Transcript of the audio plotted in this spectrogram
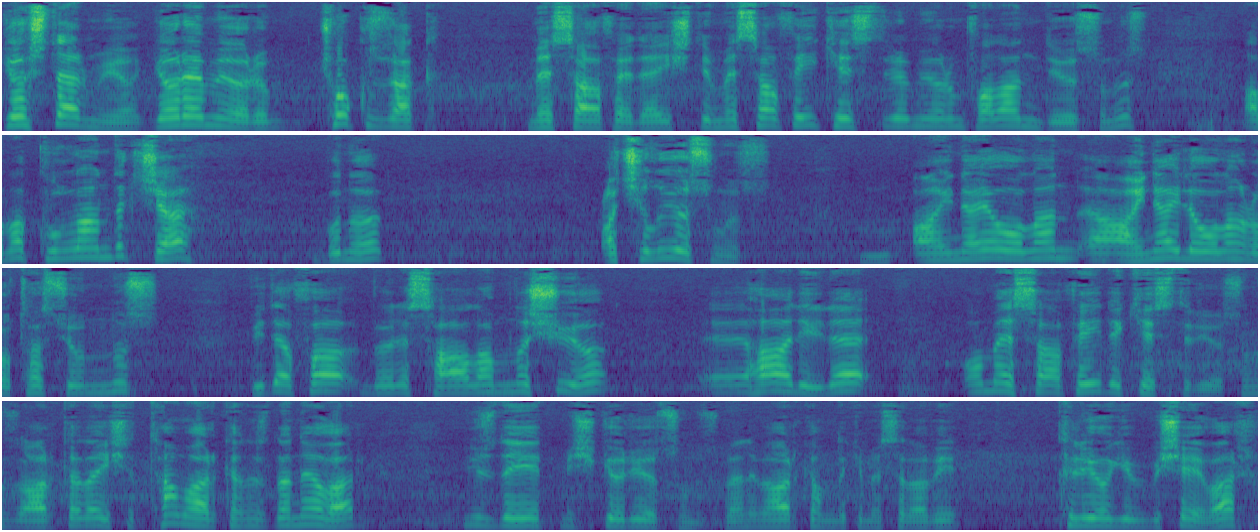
göstermiyor, göremiyorum, çok uzak mesafede işte mesafeyi kestiremiyorum falan diyorsunuz. Ama kullandıkça bunu açılıyorsunuz. Aynaya olan aynayla olan rotasyonunuz bir defa böyle sağlamlaşıyor. E, haliyle o mesafeyi de kestiriyorsunuz. Arkada işte tam arkanızda ne var? %70 görüyorsunuz. Benim arkamdaki mesela bir Clio gibi bir şey var.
